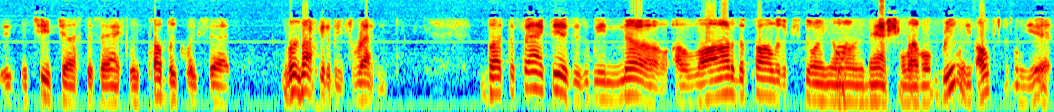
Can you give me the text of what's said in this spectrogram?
is the Chief Justice actually publicly said, "We're not going to be threatened." But the fact is, is we know a lot of the politics going on at the national level really ultimately is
